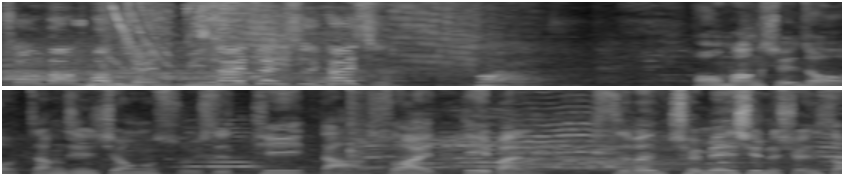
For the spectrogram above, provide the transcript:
双方碰拳，比赛正式开始。红方选手张景雄属于是踢打摔地板十分全面性的选手，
